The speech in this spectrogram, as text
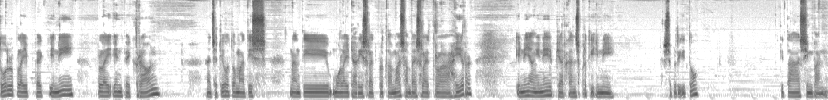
tool playback ini play in background. Nah jadi otomatis nanti mulai dari slide pertama sampai slide terakhir ini yang ini biarkan seperti ini. Seperti itu. Kita simpan.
